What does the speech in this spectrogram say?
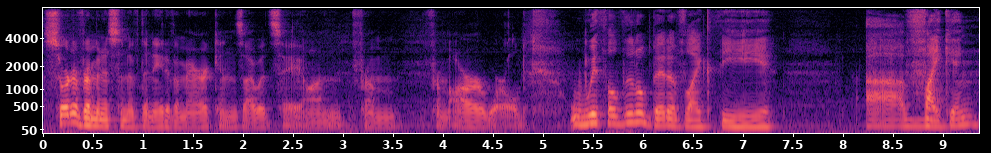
sort of reminiscent of the Native Americans, I would say, on from from our world. with a little bit of like the uh, Viking,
